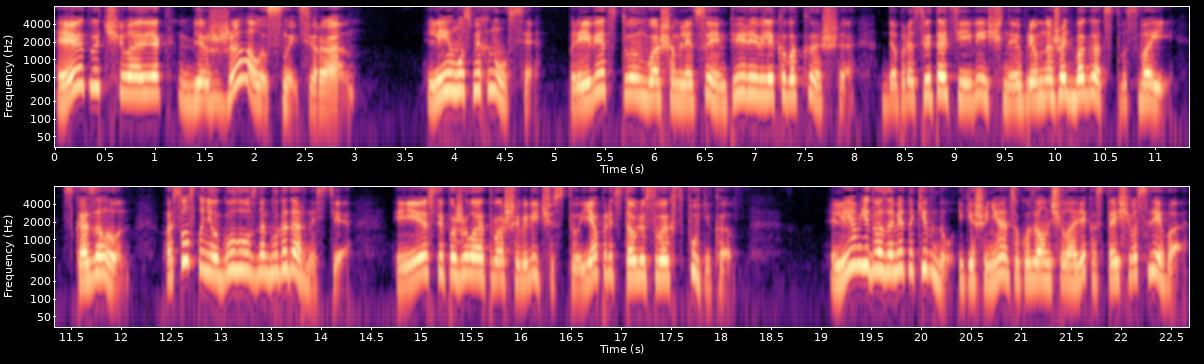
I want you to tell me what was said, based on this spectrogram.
«Этот человек — безжалостный тиран!» Лим усмехнулся. «Приветствуем в вашем лице Империю Великого Кэша. Да процветать ей вечно и приумножать богатства свои», — сказал он. Посол склонил голову в знак благодарности. «Если пожелает ваше величество, я представлю своих спутников». Лем едва заметно кивнул, и кишинянец указал на человека, стоящего слева.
